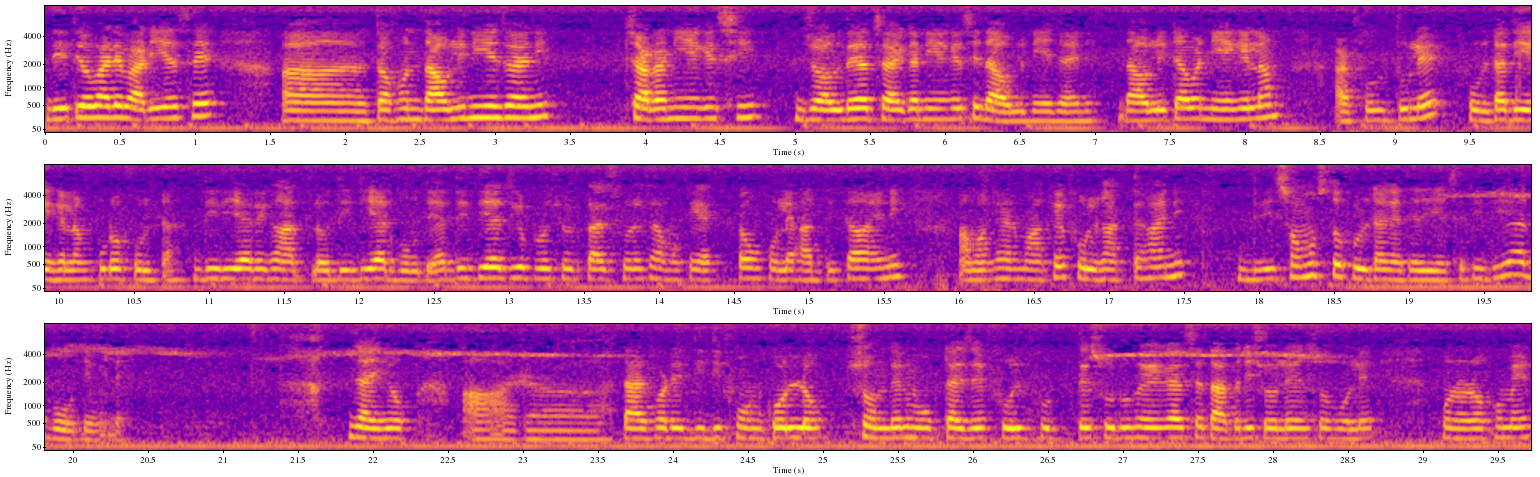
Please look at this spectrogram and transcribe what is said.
দ্বিতীয়বারে বাড়ি এসে তখন দাউলি নিয়ে যায়নি। চারা নিয়ে গেছি, জল দেওয়ার জায়গা নিয়ে গেছি দাউলি নিয়ে যায়নি দাউলিটা আবার নিয়ে গেলাম আর ফুল তুলে ফুলটা দিয়ে গেলাম, পুরো ফুলটা। দিদি আরে গাঁথলো দিদি আর বৌদি। আর দিদি আজকে প্রচুর কাজ করেছে, আমাকে একটাও ফুলে হাত দিতে হয়নি, আমাকে আর মাকে ফুল গাঁথতে হয়নি। দিদি সমস্ত ফুলটা গেঁথে দিয়েছে, দিদি আর বৌদি মিলে। যাই হোক, আর তারপরে দিদি ফোন করল, সন্ধ্যের মুখটায় যে ফুল ফুটতে শুরু হয়ে গেছে, তাড়াতাড়ি চলে এসো বলে কোনো রকমের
